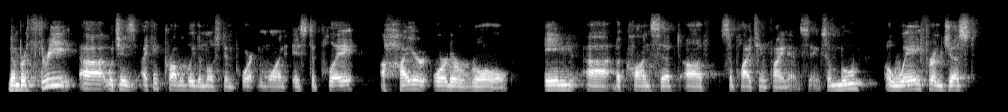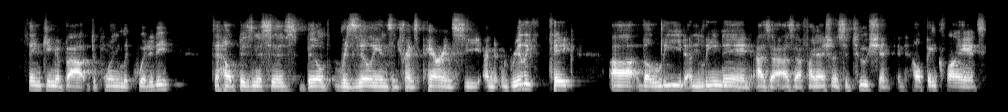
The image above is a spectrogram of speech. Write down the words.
Number three, uh, which is I think probably the most important one, is to play a higher order role in uh, the concept of supply chain financing. So move away from just thinking about deploying liquidity to help businesses build resilience and transparency and really take uh, the lead and lean in as a, as a financial institution in helping clients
